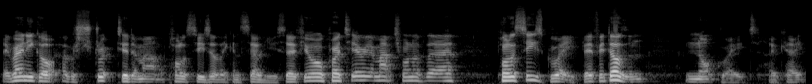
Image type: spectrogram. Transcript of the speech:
they've only got a restricted amount of policies that they can sell you. So if your criteria match one of their policies, great. But if it doesn't, not great. Okay.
